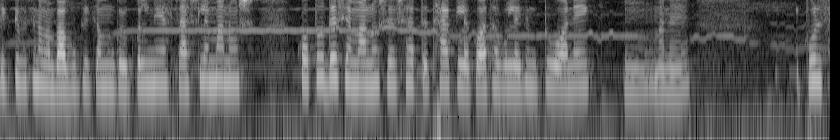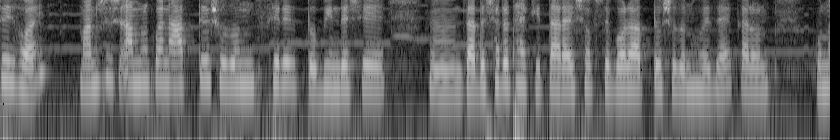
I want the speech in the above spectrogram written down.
দেখতে পাচ্ছেন আমার বাবুকে কেমন করে কোলে নিয়ে আসছে। আসলে মানুষ, কত দেশে মানুষের সাথে থাকলে কথা বলে কিন্তু অনেক মানে পরিচয় হয়। মানুষের আমরা কেন আত্মীয় স্বজন ছেড়ে তো বিদেশে যাদের সাথে থাকি তারাই সবচেয়ে বড় আত্মীয় স্বজন হয়ে যায়। কারণ কোনো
